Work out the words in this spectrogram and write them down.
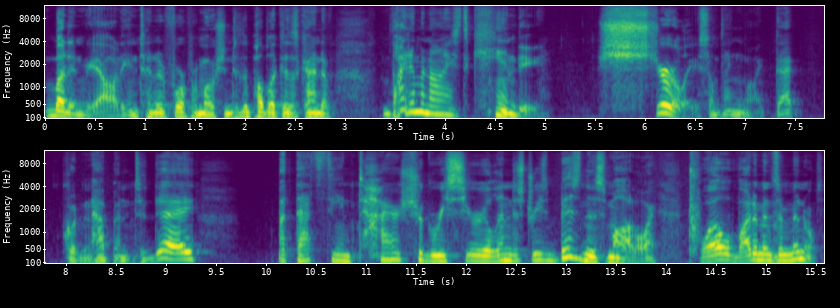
but in reality intended for promotion to the public as a kind of vitaminized candy. Surely something like that couldn't happen today, but that's the entire sugary cereal industry's business model. Right? 12 vitamins and minerals,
